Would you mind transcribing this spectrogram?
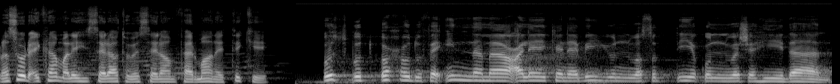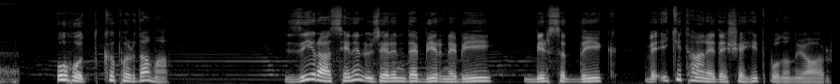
Resul-i Ekrem aleyhissalatu vesselam ferman etti ki, innema aleyke nebiyyun ve sıddîkun ve şehîdân. Uhud kıpırdama. Zira senin üzerinde bir nebi, bir sıddık ve iki tane de şehit bulunuyor.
